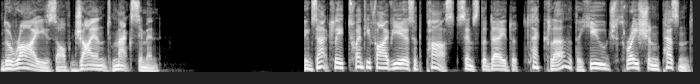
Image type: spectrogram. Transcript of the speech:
The Rise of Giant Maximin. Exactly twenty five years had passed since the day that Thecla, the huge Thracian peasant,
